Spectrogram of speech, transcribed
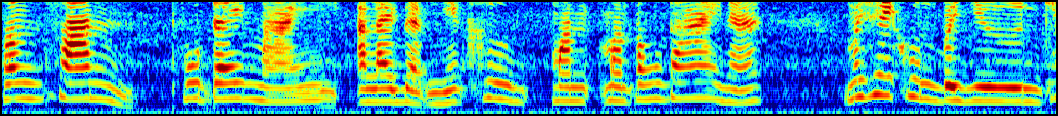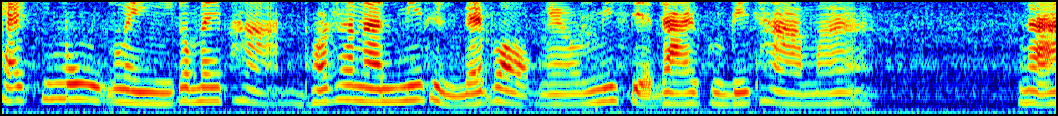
สั้นๆ พูดได้ไหม อะไรแบบนี้คือมันมันต้องได้นะ ไม่ใช่คุณไปยืนแค่ขี้มูกอะไรอย่างนี้ก็ไม่ผ่าน เพราะฉะนั้นมีถึงได้บอกไงว่ามีเสียดายคุณพิธามากนะ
